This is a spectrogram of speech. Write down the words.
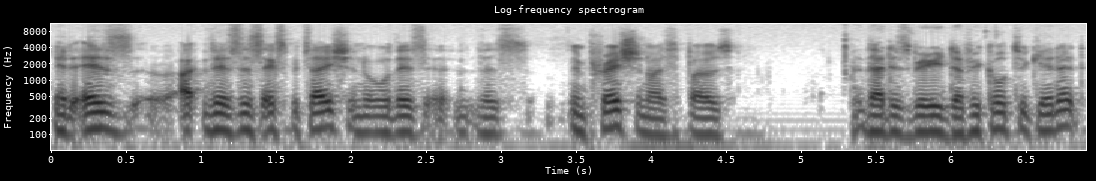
it is uh, there's this expectation or there's uh, this impression, I suppose, that is very difficult to get it.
